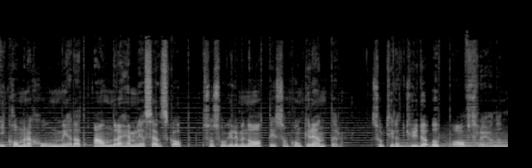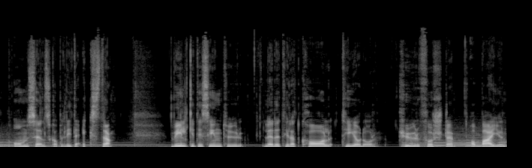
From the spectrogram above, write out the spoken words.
i kombination med att andra hemliga sällskap som såg Illuminati som konkurrenter såg till att krydda upp avslöjanden om sällskapet lite extra, vilket i sin tur ledde till att Karl Theodor, kurfurste av Bayern,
